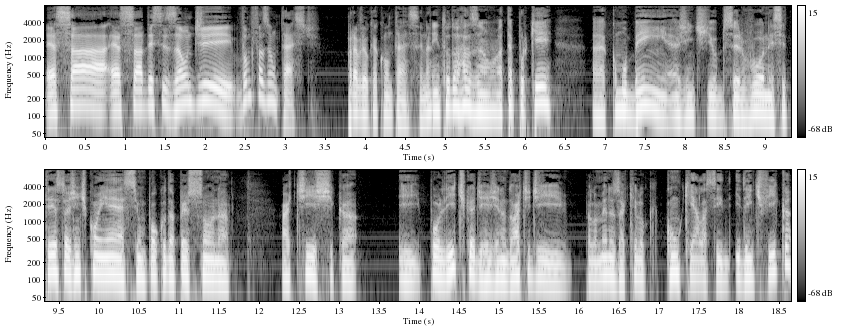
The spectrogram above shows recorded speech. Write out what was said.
essa, essa decisão de vamos fazer um teste para ver o que acontece, né? Tem toda a razão. Até porque, é, como bem a gente observou nesse texto, a gente conhece um pouco da persona artística e política de Regina Duarte, de pelo menos aquilo com que ela se identifica,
